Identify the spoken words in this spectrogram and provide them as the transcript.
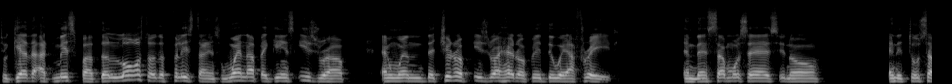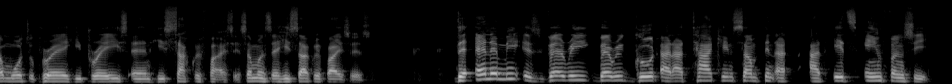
together at Mizpah, the lords of the Philistines went up against Israel. And when the children of Israel heard of it, they were afraid. And then Samuel says, you know, and he told Samuel to pray. He prays and he sacrifices. Someone said he sacrifices. The enemy is very, very good at attacking something at, at its infancy.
